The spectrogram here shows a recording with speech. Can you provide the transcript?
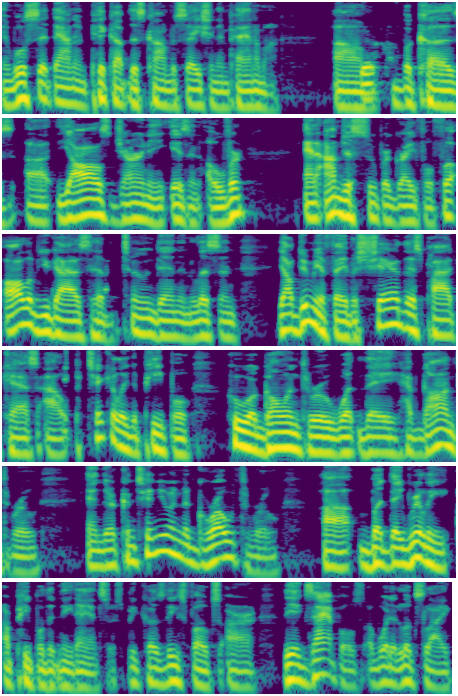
and we'll sit down and pick up this conversation in Panama um, yeah. because uh, y'all's journey isn't over. And I'm just super grateful for all of you guys have tuned in and listened. Y'all do me a favor, share this podcast out, particularly to people who are going through what they have gone through and they're continuing to grow through. Uh, but they really are people that need answers because these folks are the examples of what it looks like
